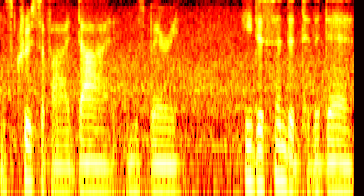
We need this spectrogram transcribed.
was crucified, died, and was buried. He descended to the dead.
